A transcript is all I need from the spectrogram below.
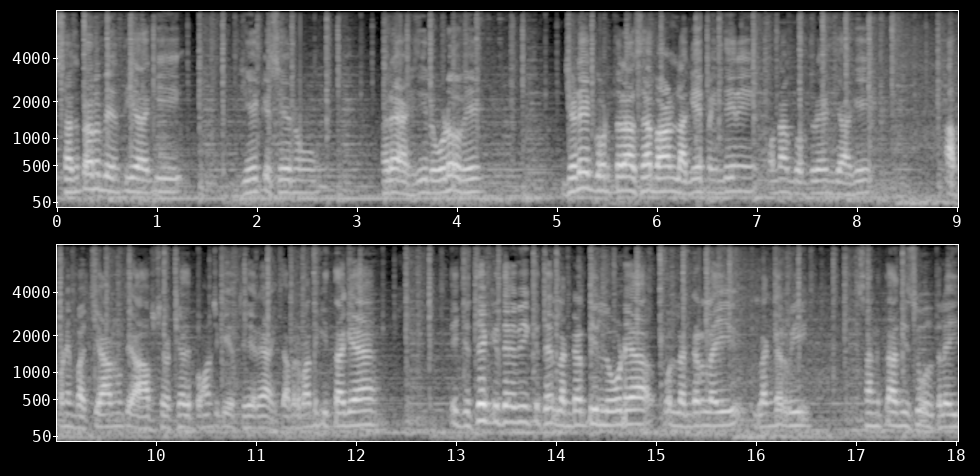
ਸੰਗਤਾਂ ਨੂੰ ਬੇਨਤੀ ਹੈ ਕਿ ਜੇ ਕਿਸੇ ਨੂੰ ਰਹਿਸ਼ ਦੀ ਲੋੜ ਹੋਵੇ, ਜਿਹੜੇ ਗੁਰਦੁਆਰਾ ਸਾਹਿਬਾਨ ਲਾਗੇ ਪੈਂਦੇ ਨੇ, ਉਹਨਾਂ ਗੁਰਦੁਆਰਿਆਂ ਜਾ ਕੇ ਆਪਣੇ ਬੱਚਿਆਂ ਨੂੰ ਤੇ ਆਪ ਸੁਰੱਖਿਆ ਤੇ ਪਹੁੰਚ ਕੇ ਉੱਥੇ ਰਿਹਾਇਸ਼ ਦਾ ਪ੍ਰਬੰਧ ਕੀਤਾ ਗਿਆ ਹੈ। ਤੇ ਜਿੱਥੇ ਕਿਤੇ ਵੀ ਕਿਤੇ ਲੰਗਰ ਦੀ ਲੋੜ ਆ, ਉਹ ਲੰਗਰ ਲਈ, ਲੰਗਰ ਵੀ ਸੰਗਤਾਂ ਦੀ ਸਹੂਲਤ ਲਈ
